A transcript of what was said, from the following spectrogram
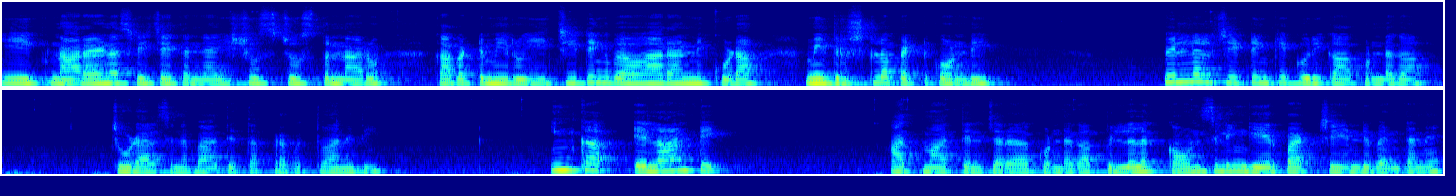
ఈ నారాయణ శ్రీ చైతన్య ఇష్యూస్ చూస్తున్నారు. కాబట్టి మీరు ఈ చీటింగ్ వ్యవహారాన్ని కూడా మీ దృష్టిలో పెట్టుకోండి. పిల్లలు చీటింగ్కి గురి కాకుండా చూడాల్సిన బాధ్యత ప్రభుత్వానిది. ఇంకా ఎలాంటి ఆత్మహత్యలు జరగకుండా పిల్లలకు కౌన్సిలింగ్ ఏర్పాటు చేయండి వెంటనే.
